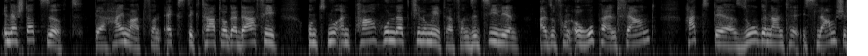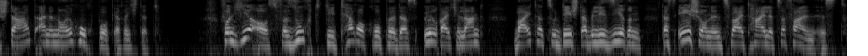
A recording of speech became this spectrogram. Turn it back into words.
In der Stadt Sirte, der Heimat von Ex-Diktator Gaddafi und nur ein paar hundert Kilometer von Sizilien, also von Europa entfernt, hat der sogenannte Islamische Staat eine neue Hochburg errichtet. Von hier aus versucht die Terrorgruppe das ölreiche Land weiter zu destabilisieren, das eh schon in zwei Teile zerfallen ist.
